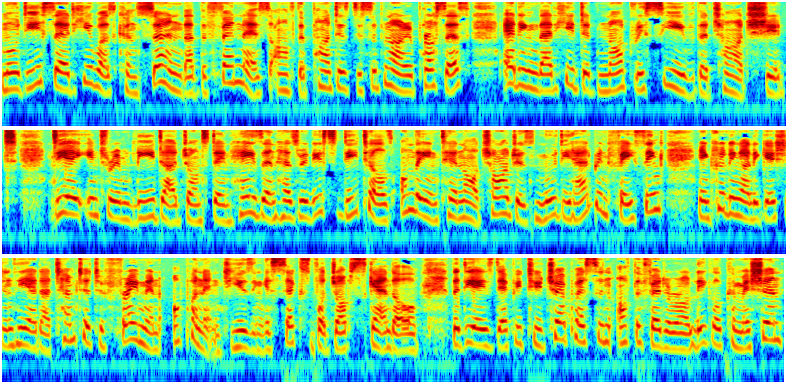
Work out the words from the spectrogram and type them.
Moodey said he was concerned that the fairness of the party's disciplinary process, adding that he did not receive the charge sheet. DA interim leader John Steenhuisen has released details on the internal charges Moodey had been facing, including allegations had attempted to frame an opponent using a sex for jobs scandal. The DA's deputy chairperson of the Federal Legal Commission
